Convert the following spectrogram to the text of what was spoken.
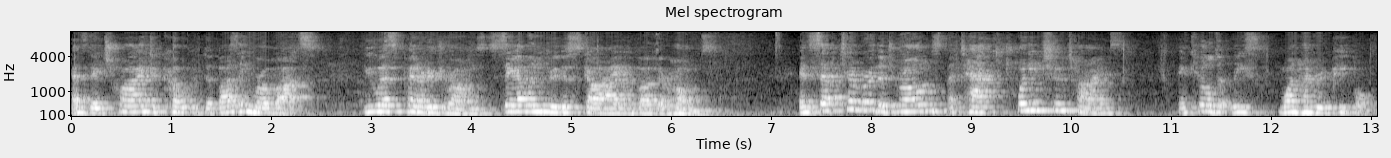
as they try to cope with the buzzing robots, U.S. Predator drones sailing through the sky above their homes. In September, the drones attacked 22 times and killed at least 100 people.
